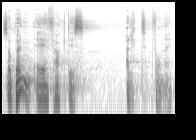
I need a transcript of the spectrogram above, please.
Så bønn er faktisk alt for meg.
